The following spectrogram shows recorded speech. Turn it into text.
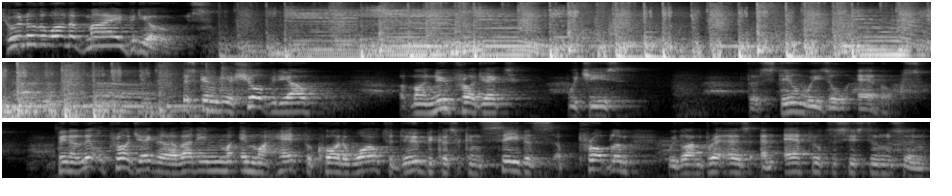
to another one of my videos. This is going to be a short video of my new project which is the Steel Weasel Airbox. Been a little project that I've had in my, in my head for quite a while to do because I can see there's a problem with Lambrettas and air filter systems and,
